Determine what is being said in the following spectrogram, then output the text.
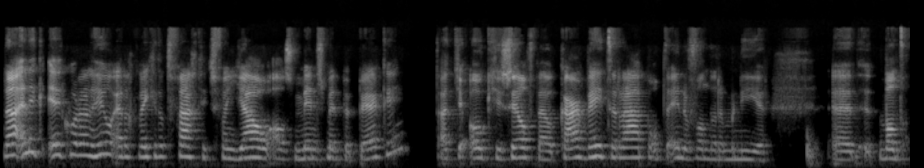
Nou, en ik, ik hoor dan heel erg, weet je, dat vraagt iets van jou als mens met beperking. Dat je ook jezelf bij elkaar weet te rapen op de een of andere manier. Uh, want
